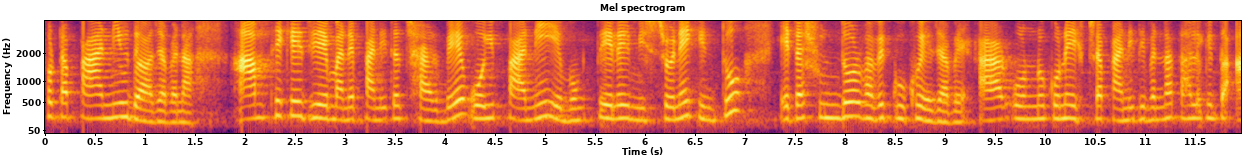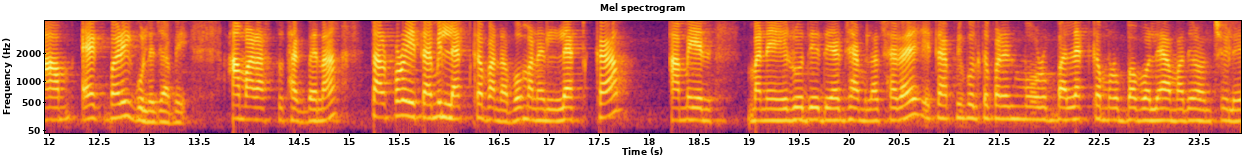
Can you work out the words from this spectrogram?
ফোঁটা পানিও দেওয়া যাবে না। আম থেকে যে মানে পানিটা ছাড়বে, ওই পানি এবং তেলের মিশ্রণে কিন্তু এটা সুন্দরভাবে কুক হয়ে যাবে। আর অন্য কোনো এক্সট্রা পানি দিবেন না, তাহলে কিন্তু আম একবারেই গলে যাবে। আমার আস্ত থাকবে না। তারপরে এটা আমি ল্যাটকা বানাবো। মানে ল্যাটকা আমের মানে রোদে দেওয়ার ঝামেলা ছাড়াই, এটা আপনি বলতে পারেন মোরব্বা, ল্যাটকা মোরব্বা বলে আমাদের অঞ্চলে,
